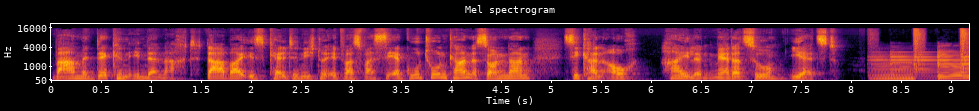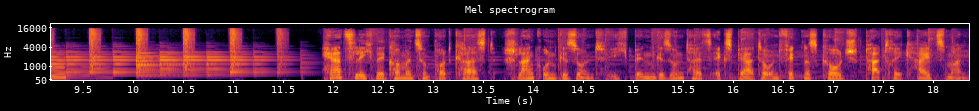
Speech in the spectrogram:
warme Decken in der Nacht. Dabei ist Kälte nicht nur etwas, was sehr gut tun kann, sondern sie kann auch heilen. Mehr dazu jetzt. Herzlich willkommen zum Podcast Schlank und Gesund. Ich bin Gesundheitsexperte und Fitnesscoach Patrick Heitzmann.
